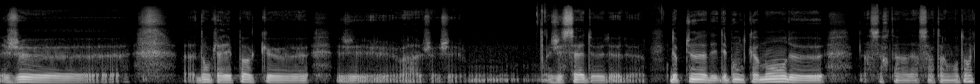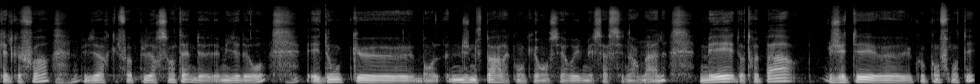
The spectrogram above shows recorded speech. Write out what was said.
je, donc à l'époque, je, voilà, je j'essaie d'obtenir des, bons de commande d'un certain, certain montant, quelquefois, mhm. plusieurs, quelquefois plusieurs centaines de, milliers d'euros. Mhm. Et donc, euh, bon, d'une part, la concurrence est rude, mais ça, c'est normal. Mais d'autre part, j'étais euh, confronté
